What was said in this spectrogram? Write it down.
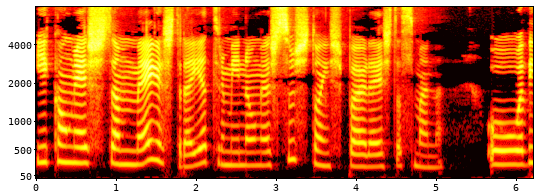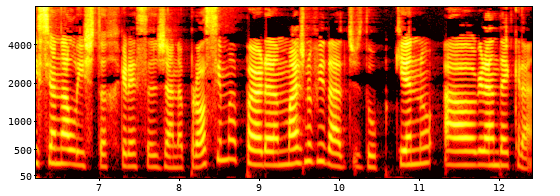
E com esta mega estreia terminam as sugestões para esta semana. O Adicionalista regressa já na próxima para mais novidades do pequeno ao grande ecrã.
